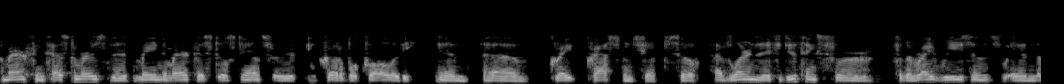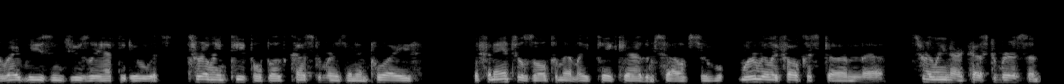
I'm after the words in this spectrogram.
American customers that Made in America still stands for incredible quality and um, great craftsmanship. So I've learned that if you do things for for the right reasons, and the right reasons usually have to do with thrilling people, both customers and employees, the financials ultimately take care of themselves. So we're really focused on uh, thrilling our customers and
